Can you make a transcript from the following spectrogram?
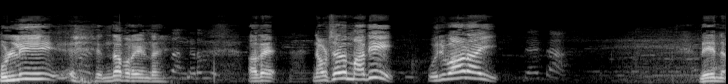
പുള്ളി എന്താ പറയണ്ടേ? അതെ. നൌഷാദ് മതി. ഒരുപാടായി. നൌഷാദ് ദേ ഒക്കെ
